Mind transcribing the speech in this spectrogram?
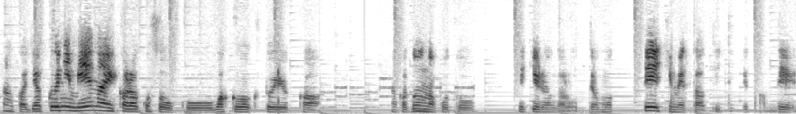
なんか逆に見えないからこそ、こう、ワクワクというか、なんかどんなことできるんだろうって思って決めたって言ってたんで、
